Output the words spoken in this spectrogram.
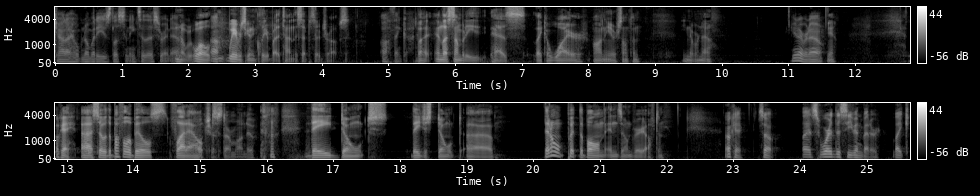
God, I hope nobody is listening to this right now. No, well, Oh. waivers going to clear by the time this episode drops, Oh, thank God. but unless somebody has like a wire on you or something, you never know. You never know. Yeah. Okay, uh, so the Buffalo Bills flat out trust Armando. they don't they just don't uh, they don't put the ball in the end zone very often. Okay, so let's word this even better. Like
